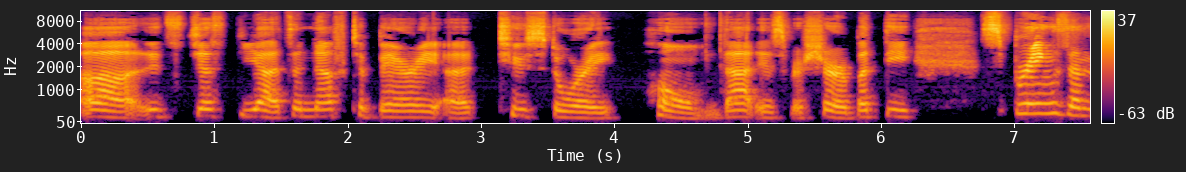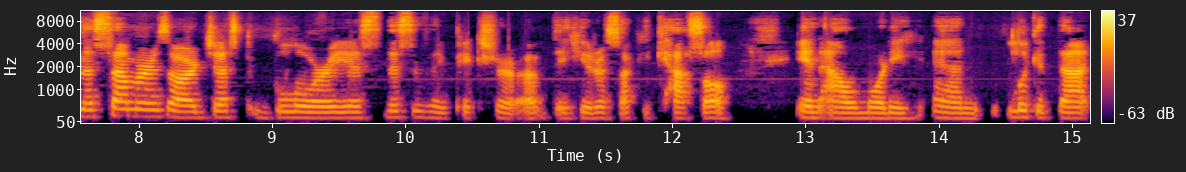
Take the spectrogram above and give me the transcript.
Uh, it's just, yeah, it's enough to bury a two story home, that is for sure. But the springs and the summers are just glorious. This is a picture of the Hirosaki Castle in Aomori. And look at that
